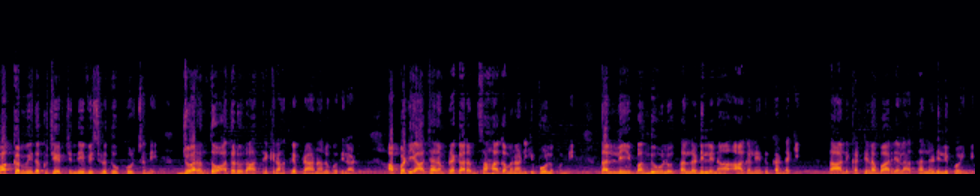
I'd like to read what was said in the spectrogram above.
పక్క మీదకు చేర్చింది. విసురుతూ కూర్చుంది. జ్వరంతో అతడు రాత్రికి రాత్రి ప్రాణాలు వదిలాడు. అప్పటి ఆచారం ప్రకారం సహాగమనానికి పూనుకుంది. తల్లి బంధువులు తల్లడిల్లినా ఆగలేదు గండకి తాలి కట్టిన భార్యలా తల్లడిల్లిపోయింది.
